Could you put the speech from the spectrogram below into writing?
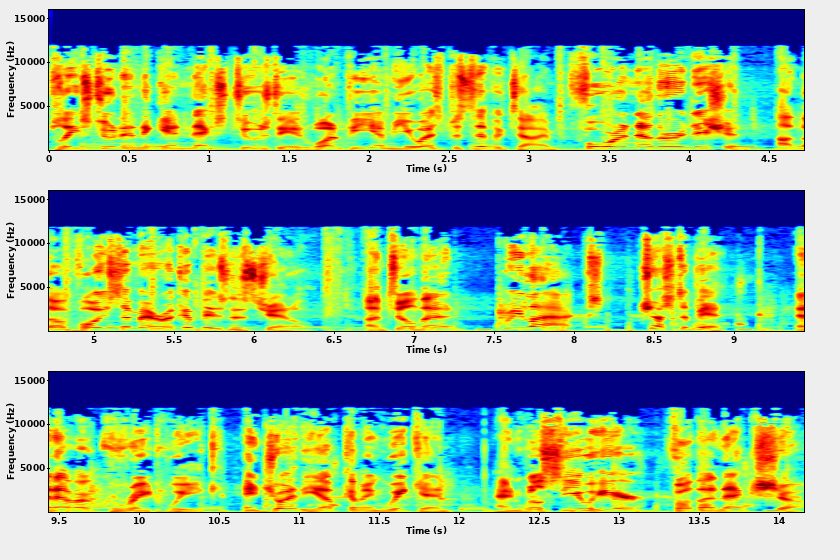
Please tune in again next Tuesday at 1 p.m. U.S. Pacific Time for another edition on the Voice America Business Channel. Until then, relax just a bit and have a great week. Enjoy the upcoming weekend, and we'll see you here for the next show.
